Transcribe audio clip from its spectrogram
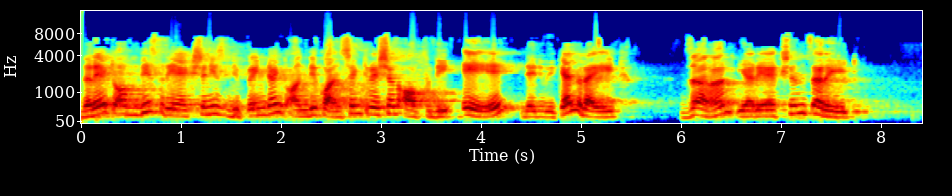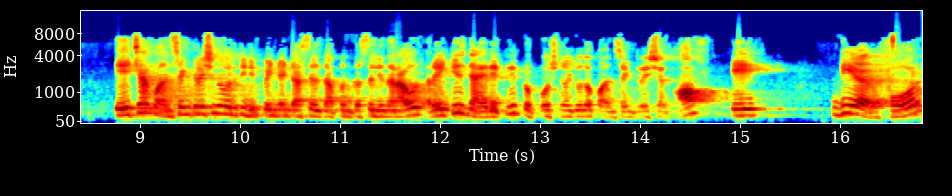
The rate of this reaction is dependent on the concentration of the A. Then we can write जर या रिॲक्शनचा रेट एच्या कॉन्सन्ट्रेशन वरती डिपेंडेंट असेल तर आपण कसं लिहिणार आहोत rate is directly proportional to the concentration of A therefore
